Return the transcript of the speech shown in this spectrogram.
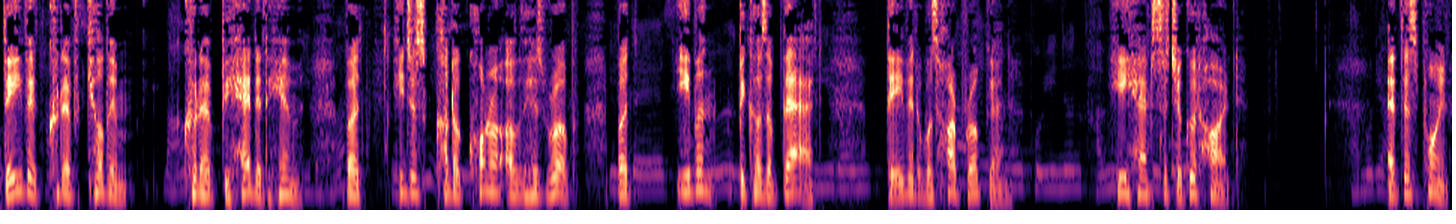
David could have killed him, could have beheaded him, but he just cut a corner of his robe. But even because of that, David was heartbroken. He had such a good heart. At this point,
